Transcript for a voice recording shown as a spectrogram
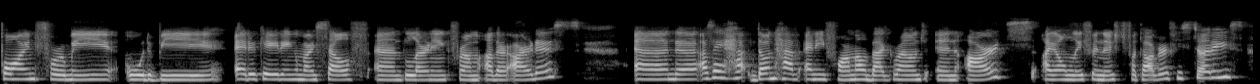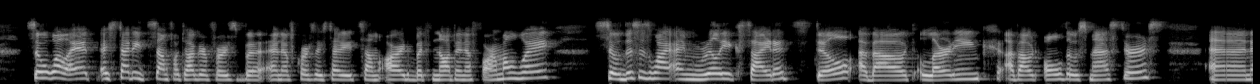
point for me would be educating myself and learning from other artists. And uh, as I ha- don't have any formal background in arts, I only finished photography studies. So, well, I, I studied some photographers, but and of course I studied some art, but not in a formal way. So this is why I'm really excited still about learning about all those masters. And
